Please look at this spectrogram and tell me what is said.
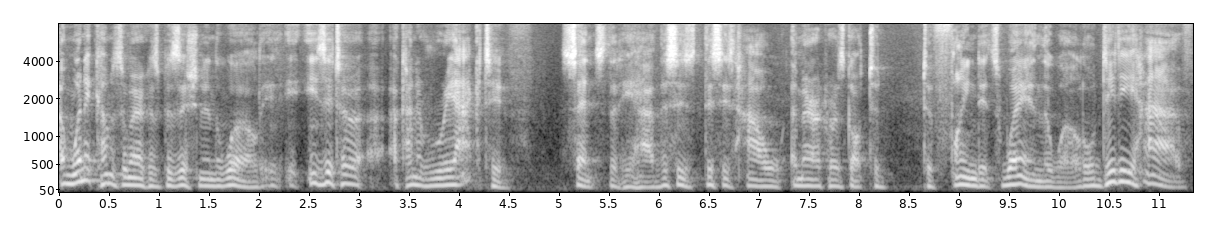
and when it comes to America's position in the world, is it a, a, kind of reactive sense that he had? This is, this is how America has got to, to find its way in the world? Or did he have,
